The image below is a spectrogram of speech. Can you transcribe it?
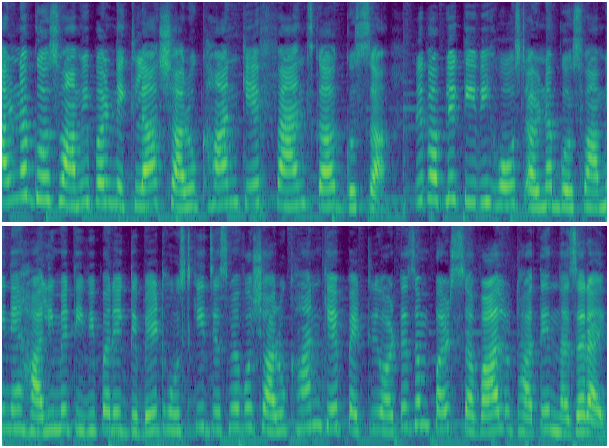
अर्नब गोस्वामी पर निकला शाहरुख खान के फैंस का गुस्सा। Republic TV host Arnab Goswami ने हाल ही में टीवी पर एक डिबेट होस्ट की, जिसमें वो शाहरुख खान के पेट्रियाटिज्म पर सवाल उठाते नज़र आए।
